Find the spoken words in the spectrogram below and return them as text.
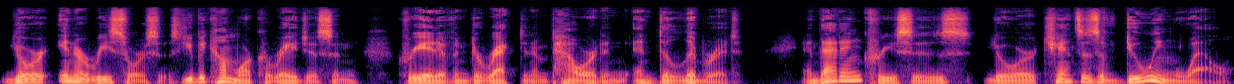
your inner resources. You become more courageous and creative and direct and empowered and, and deliberate. And that increases your chances of doing well.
